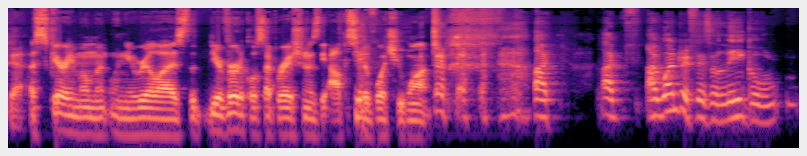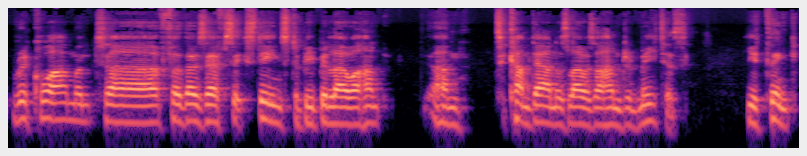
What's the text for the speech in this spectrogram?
yeah. a scary moment when you realize that your vertical separation is the opposite yeah. of what you want. I I I wonder if there's a legal requirement uh, for those F-16s to be below a hundred. Um, to come down as low as 100 meters. You'd think.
